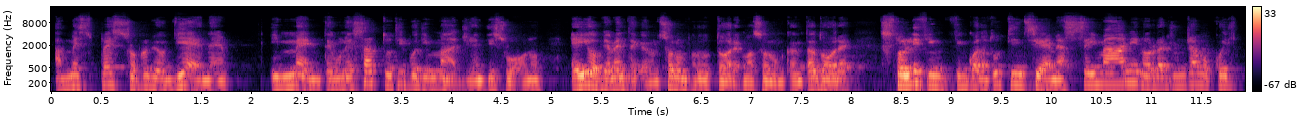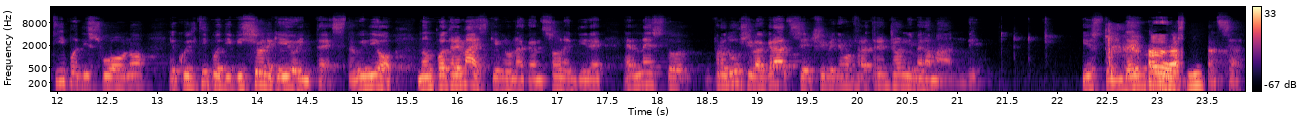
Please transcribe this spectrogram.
a me spesso proprio viene in mente un esatto tipo di immagine di suono e io ovviamente che non sono un produttore ma sono un cantatore, sto lì fin, fin, quando tutti insieme a sei mani non raggiungiamo quel tipo di suono e quel tipo di visione che io ho in testa. Quindi io non potrei mai scrivere una canzone e dire Ernesto producila, grazie, ci vediamo fra tre giorni, me la mandi. Io sto dentro allora, stanza.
